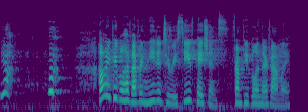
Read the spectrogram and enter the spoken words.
Yeah. How many people have ever needed to receive patience from people in their family?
